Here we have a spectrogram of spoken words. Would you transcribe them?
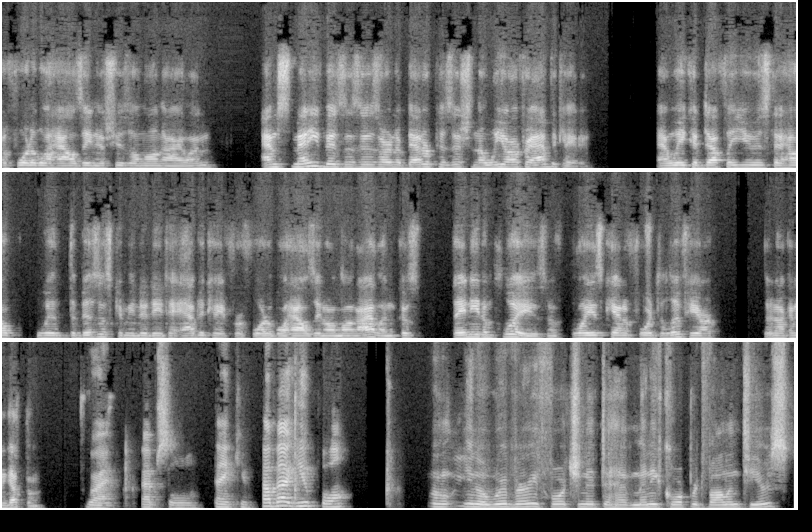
affordable housing issues on Long Island. And many businesses are in a better position than we are for advocating. And we could definitely use the help with the business community to advocate for affordable housing on Long Island because they need employees. And if employees can't afford to live here, they're not going to get them. Right. Absolutely. Thank you. How about you, Paul? Well, you know, we're very fortunate to have many corporate volunteers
